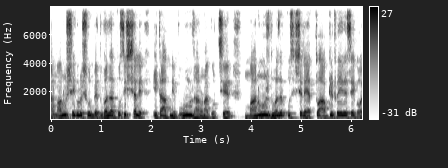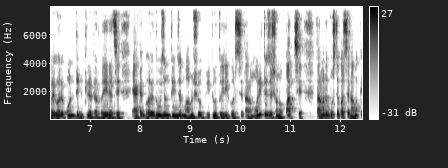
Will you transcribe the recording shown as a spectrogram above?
আর মানুষ সেগুলো শুনবে দু হাজার পঁচিশ সালে, এটা আপনি ভুল ধারণা করছেন। মানুষ দু হাজার পঁচিশ সালে এত আপডেট হয়ে গেছে, ঘরে ঘরে কন্টেন্ট ক্রিয়েটার হয়ে গেছে, এক এক ঘরে দুইজন, তিনজন মানুষও ভিডিও তৈরি করছে, তারা মনিটাইজেশনও পাচ্ছে। তার মানে বুঝতে পারছেন, আমাকে,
